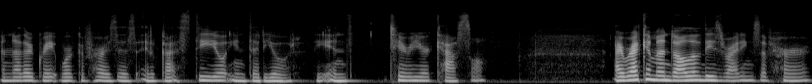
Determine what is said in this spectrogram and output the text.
Another great work of hers is El Castillo Interior, The Interior Castle. I recommend all of these writings of her,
